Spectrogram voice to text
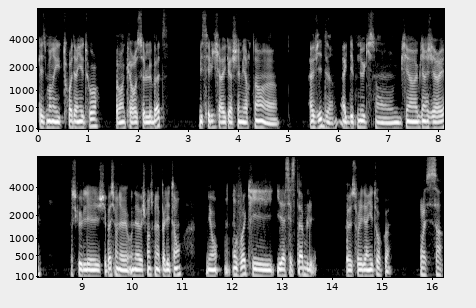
quasiment dans les trois derniers tours, avant que Russell le batte mais c'est lui qui arrive à cacher le meilleur temps à vide, avec des pneus qui sont bien, bien gérés. Parce que les, je sais pas si on a, on a je pense qu'on n'a pas les temps, mais on, on voit qu'il est assez stable euh, sur les derniers tours, quoi. Ouais, c'est ça.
